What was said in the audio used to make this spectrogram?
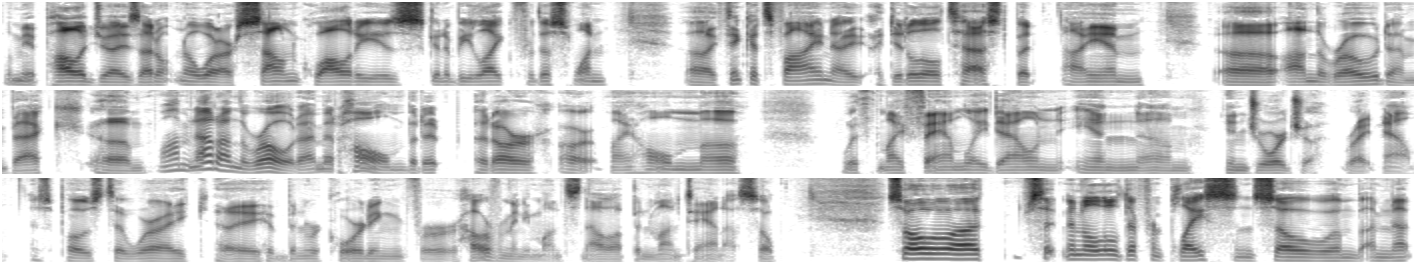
let me apologize. I don't know what our sound quality is going to be like for this one. Uh, I think it's fine. I, I, did a little test, but I am uh, on the road. I'm back. Um, well, I'm not on the road. I'm at home, but at, at our, our my home uh, with my family down in um, in Georgia right now, as opposed to where I, I have been recording for however many months now up in Montana. So, so uh, sitting in a little different place, and so um, I'm not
